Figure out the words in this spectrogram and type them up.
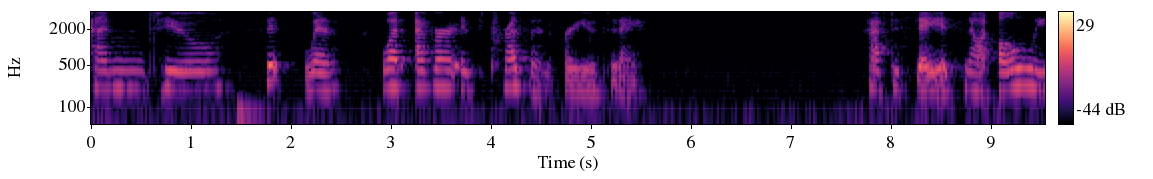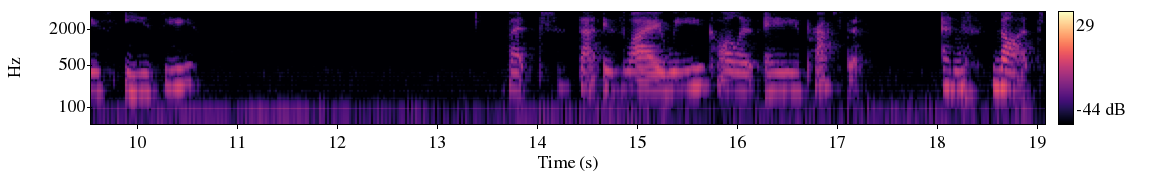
and to sit with whatever is present for you today. I have to say, it's not always easy, but that is why we call it a practice and not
